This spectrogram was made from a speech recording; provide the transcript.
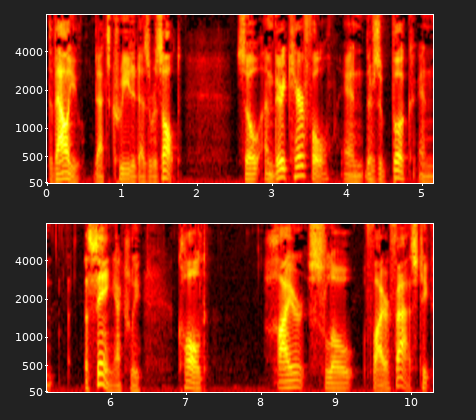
the value that's created as a result. So I'm very careful, and there's a book and a saying actually called hire slow, fire fast. Take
